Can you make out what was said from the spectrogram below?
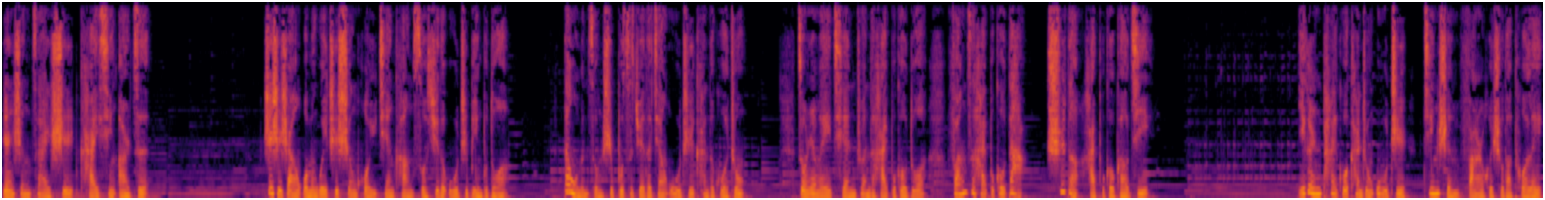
人生在世，开心二字。事实上，我们维持生活与健康所需的物质并不多，但我们总是不自觉地将物质看得过重，总认为钱赚的还不够多，房子还不够大，吃的还不够高级。一个人太过看重物质，精神反而会受到拖累。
